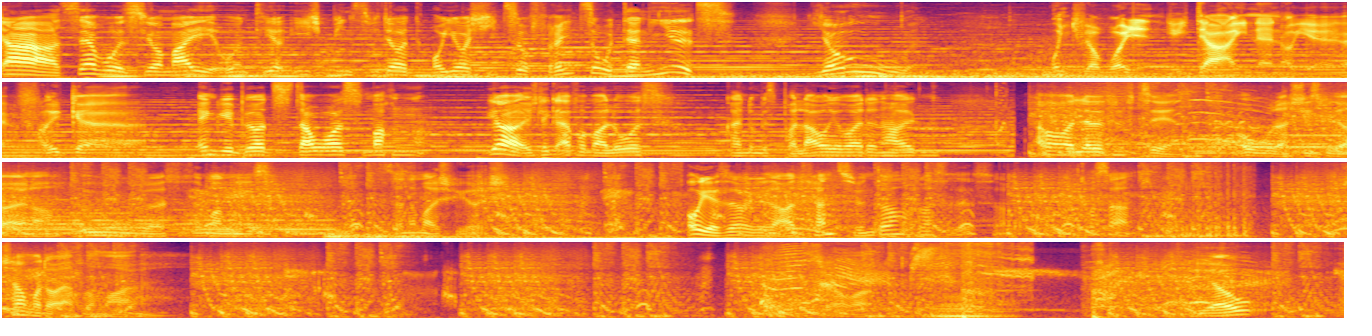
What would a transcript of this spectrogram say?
Ja, servus, hier Mai und hier ich bin's wieder, euer Schizofrizo, der Nils. Yo! Und wir wollen wieder eine neue Folge Angry Birds Star Wars machen. Ja, ich leg einfach mal los. Kein dummes Palau hier weiterhin halten. Aber mal Level 15. Oh, da schießt wieder einer. Uh, das ist immer mies. Das ist immer schwierig. Oh, hier ist wieder eine Art Fernzünder. Was ist das? Interessant. Schauen wir doch einfach mal. Yo.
